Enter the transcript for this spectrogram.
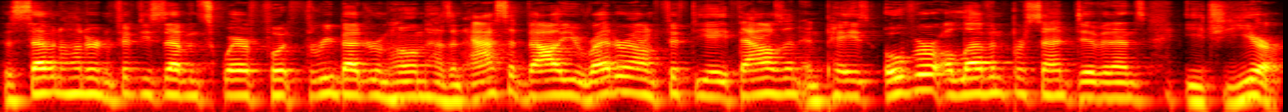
The 757 square foot three bedroom home has an asset value right around 58,000 and pays over 11% dividends each year.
